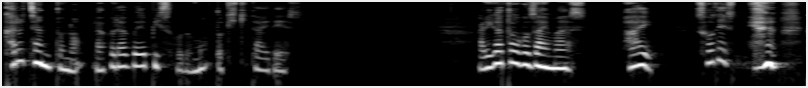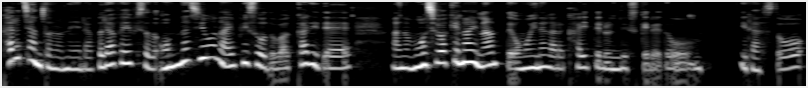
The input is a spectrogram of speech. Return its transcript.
カルちゃんとのラブラブエピソードもっと聞きたいです。ありがとうございます。はい。そうですね。カルちゃんとのね、ラブラブエピソード、同じようなエピソードばっかりで、あの、申し訳ないなって思いながら書いてるんですけれど、イラストを。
